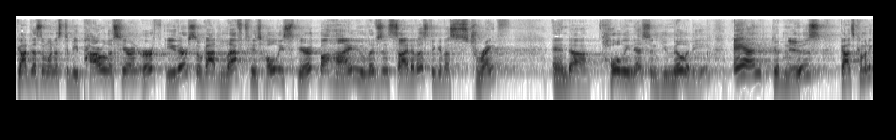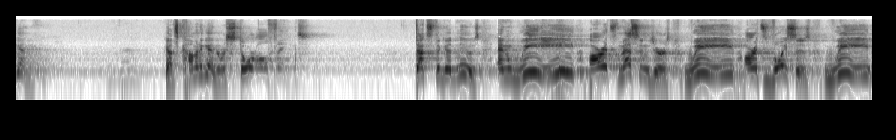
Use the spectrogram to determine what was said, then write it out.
God doesn't want us to be powerless here on earth either, so God left his Holy Spirit behind, who lives inside of us to give us strength and uh, holiness and humility. And good news, God's coming again. God's coming again to restore all things. That's the good news. And we are its messengers. We are its voices. We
